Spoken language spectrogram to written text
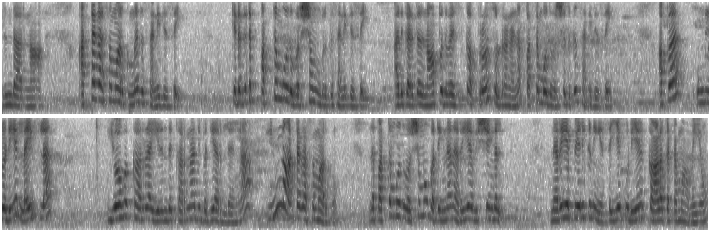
இருந்தாருன்னா அட்டகாசமாக இருக்குங்க அது சனி திசை. கிட்டத்தட்ட பத்தொன்பது வருஷம் உங்களுக்கு சனி திசை. அதுக்கு அடுத்தது நாற்பது வயசுக்கு அப்புறம் சொல்றேன் பத்தொம்போது பத்தொன்பது வருஷத்துக்கு சனி திசை. அப்ப உங்களுடைய லைஃப்ல யோகக்காரரா இருந்து கர்ணாதிபதியா இருந்தீங்கன்னா இன்னும் அட்டகாசமா இருக்கும். இந்த பத்தொன்பது வருஷமும் பார்த்தீங்கன்னா நிறைய விஷயங்கள். நிறைய பேருக்கு நீங்க செய்யக்கூடிய காலகட்டமா அமையும்.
